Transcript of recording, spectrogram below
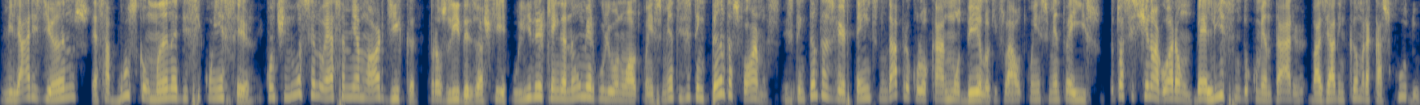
milhares de anos, essa busca humana de se conhecer. Continua sendo essa a minha maior dica para os líderes. Eu acho que o líder que ainda não mergulhou no autoconhecimento, existem tantas formas, existem tantas vertentes, não dá para eu colocar um modelo aqui e falar autoconhecimento é isso. Eu estou assistindo agora um belíssimo documentário baseado em Câmara Cascudo,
